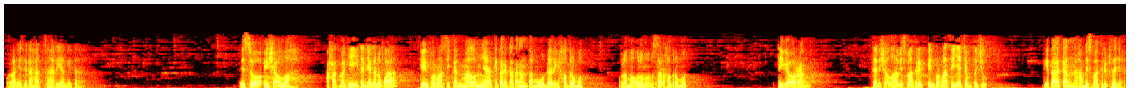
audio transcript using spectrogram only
Kurang istirahat seharian kita. Besok insya Allah ahad pagi dan jangan lupa diinformasikan malamnya kita kedatangan tamu dari Hadramut. Ulama-ulama besar Hadramut. Tiga orang. Dan insya Allah habis maghrib informasinya jam tujuh. Kita akan habis maghrib saja.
